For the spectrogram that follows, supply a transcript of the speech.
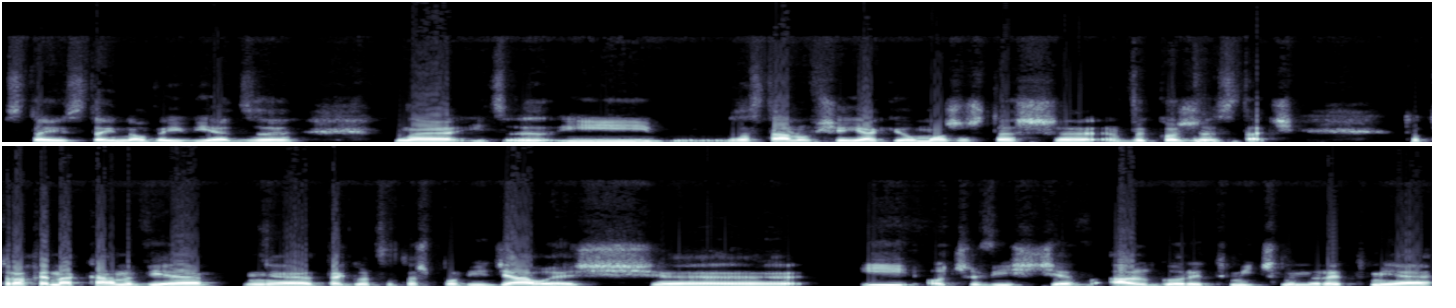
z tej, z tej nowej wiedzy e, i, i zastanów się, jak ją możesz też e, wykorzystać. To trochę na kanwie tego, co też powiedziałeś, i oczywiście w algorytmicznym rytmie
